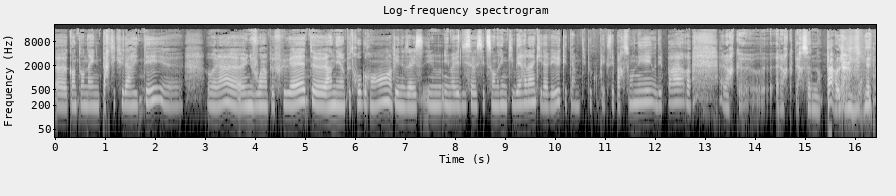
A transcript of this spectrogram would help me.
Euh, quand on a une particularité, euh, voilà, euh, une voix un peu fluette, euh, un nez un peu trop grand. Enfin, il nous avait, il, m'avait dit ça aussi de Sandrine Kiberlin qu'il avait eu, qui était un petit peu complexée par son nez au départ, alors que, alors que personne n'en parle.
